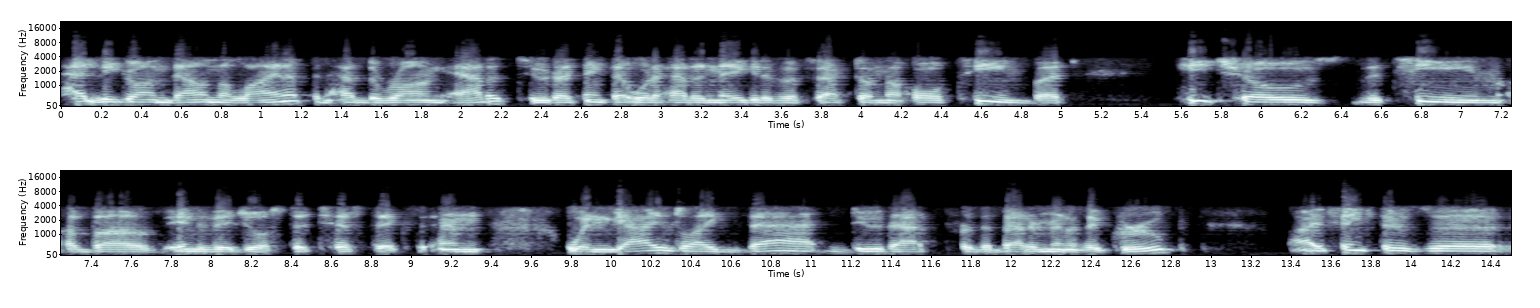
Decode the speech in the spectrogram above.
had he gone down the lineup and had the wrong attitude, I think that would have had a negative effect on the whole team. But he chose the team above individual statistics. And when guys like that do that for the betterment of the group, I think there's a,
